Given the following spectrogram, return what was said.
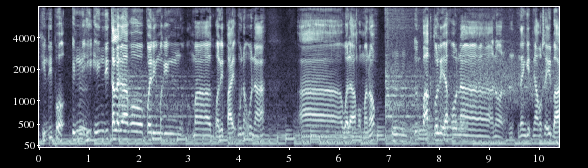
Hindi po. Hin- Hmm. hi- Hindi talaga ako pwedeng maging mag-qualify. Unang-una, ah, wala akong manok. Mhm. Doon pa actually ako na ano, nainggit nga ako sa iba.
